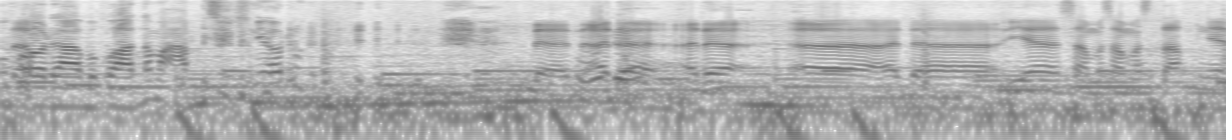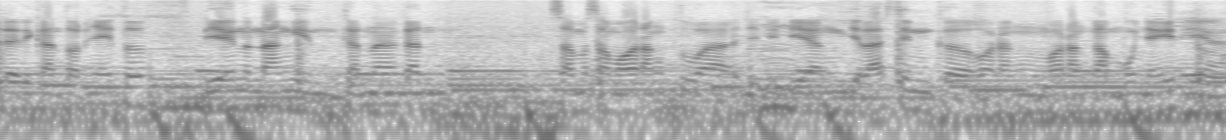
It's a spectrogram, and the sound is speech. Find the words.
kalau udah baku hantam habis senior. dan Udah. ada ada eh, ada ya sama-sama staffnya dari kantornya itu dia yang nenangin karena kan sama-sama orang tua jadi Hmm. dia yang jelasin ke orang-orang kampungnya itu Iya.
